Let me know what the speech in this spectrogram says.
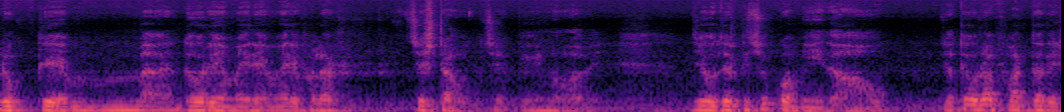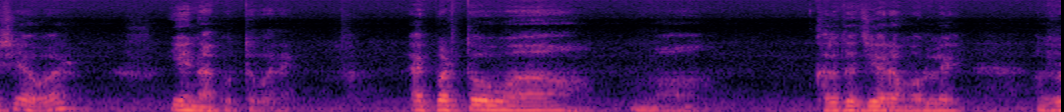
লোককে ধরে মেরে মেরে ফেলার চেষ্টা হচ্ছে বিভিন্নভাবে, যে ওদের কিছু কমিয়ে দেওয়া হোক, যাতে ওরা ফার্দার এসে আবার ইয়ে না করতে পারে। একবার তো খালেদা জিয়ার আমলে অন্তত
